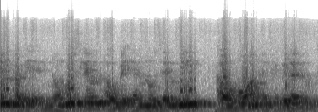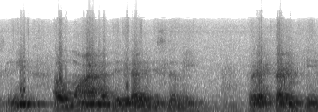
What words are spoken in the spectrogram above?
إما بأنه مسلم أو بأنه ذمي أو مواطن في بلاد المسلمين أو معاهد لبلاد إسلامية. فيحترم إيه؟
